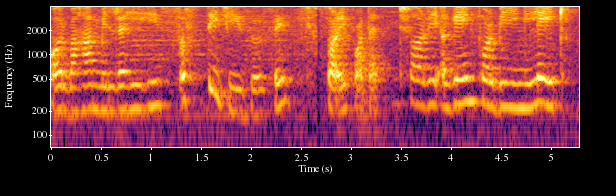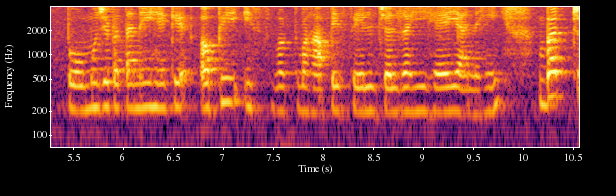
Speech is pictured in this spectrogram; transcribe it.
और वहाँ मिल रही ही सस्ती चीज़ों से. Sorry for that sorry again for being late तो मुझे पता नहीं है कि अभी इस वक्त वहाँ पे सेल चल रही है या नहीं. बट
